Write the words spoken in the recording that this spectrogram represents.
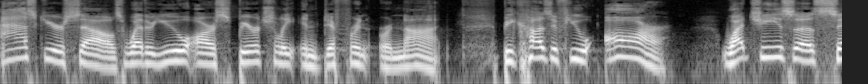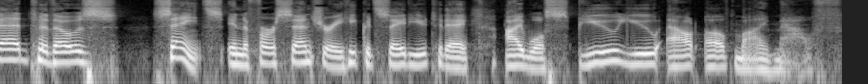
ask yourselves whether you are spiritually indifferent or not. Because if you are, what Jesus said to those saints in the first century, he could say to you today, I will spew you out of my mouth.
